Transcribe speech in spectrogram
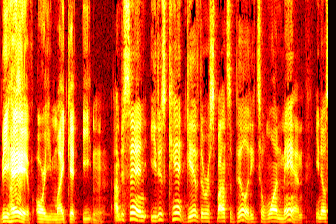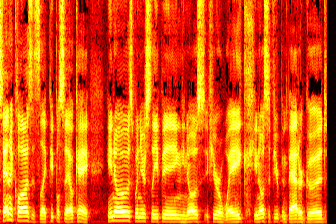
Behave, or you might get eaten. I'm just saying, you just can't give the responsibility to one man. You know, Santa Claus, it's like people say, okay, he knows when you're sleeping, he knows if you're awake, he knows if you've been bad or good.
